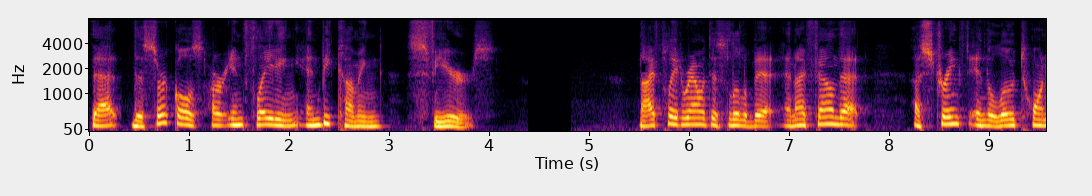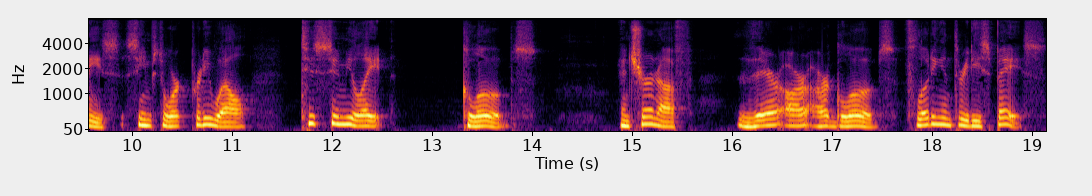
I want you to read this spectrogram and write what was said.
that the circles are inflating and becoming spheres. Now I've played around with this a little bit and I found that a strength in the low 20s seems to work pretty well to simulate globes. And sure enough, there are our globes floating in 3D space.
